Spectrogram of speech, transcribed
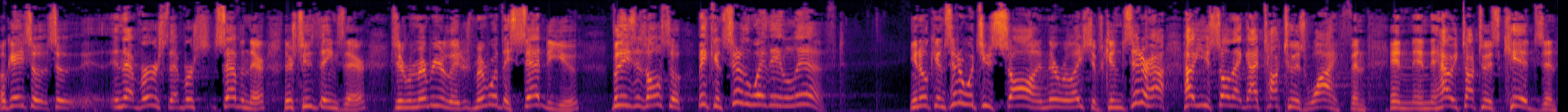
Okay, so so in that verse, that verse seven there, there's two things there. He says, remember your leaders, remember what they said to you. But he says also, man, consider the way they lived. You know, consider what you saw in their relationships. Consider how, how you saw that guy talk to his wife and, and, and how he talked to his kids. And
